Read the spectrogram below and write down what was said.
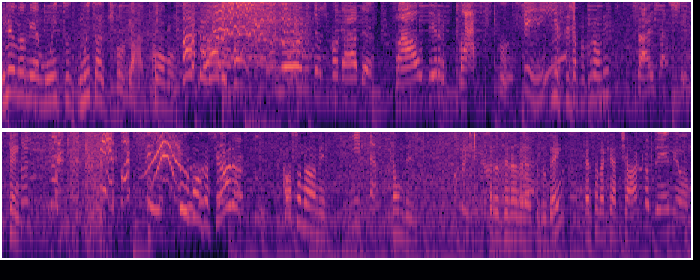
O meu nome é muito, muito advogado. Como? Ah, seu nome! O nome de advogado é Valder Bastos. Sim. E você já procurou alguém? Já, já achei. Quem? É, pode ser. Tudo bom com a senhora? é azul. Qual o seu nome? Rita. Dá um beijo. Prazer, André, tudo bem? Essa daqui é a Tchaka. Tudo bem, meu amor?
